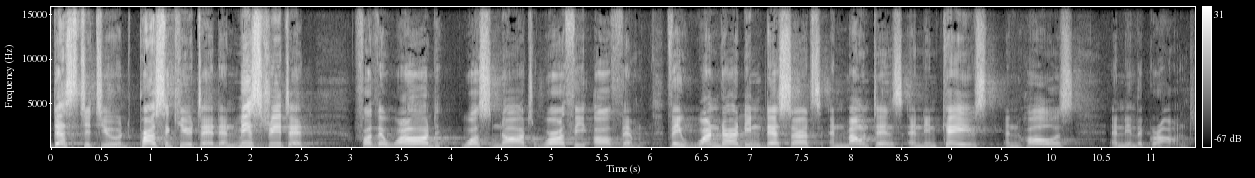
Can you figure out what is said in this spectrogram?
destitute, persecuted, and mistreated, for the world was not worthy of them. They wandered in deserts and mountains, and in caves and holes, and in the ground.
